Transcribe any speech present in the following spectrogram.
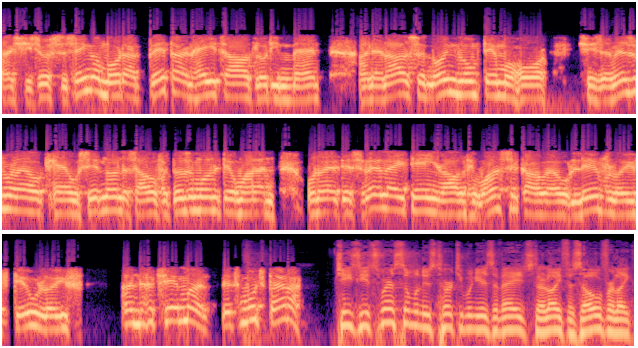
and she's just a single mother, bitter and hates all bloody men. And then all of a sudden, I'm lumped in with her. She's a miserable old cow sitting on the sofa, doesn't want to do man. When I have this little 18 year old who wants to go out, live life, do life, and that's it, man. It's much better. Jeez, you swear someone who's 31 years of age, their life is over. Like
